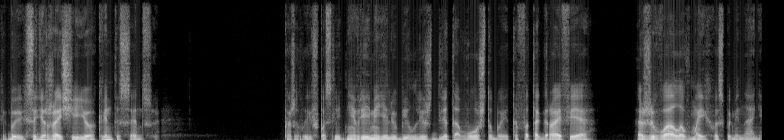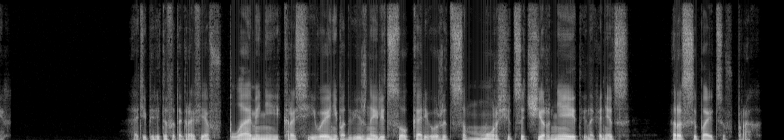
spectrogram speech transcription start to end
как бы содержащая ее квинтэссенцию. Пожалуй, в последнее время я любил лишь для того, чтобы эта фотография оживала в моих воспоминаниях. А теперь эта фотография в пламени, красивое неподвижное лицо корежится, морщится, чернеет и, наконец, рассыпается в прах.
